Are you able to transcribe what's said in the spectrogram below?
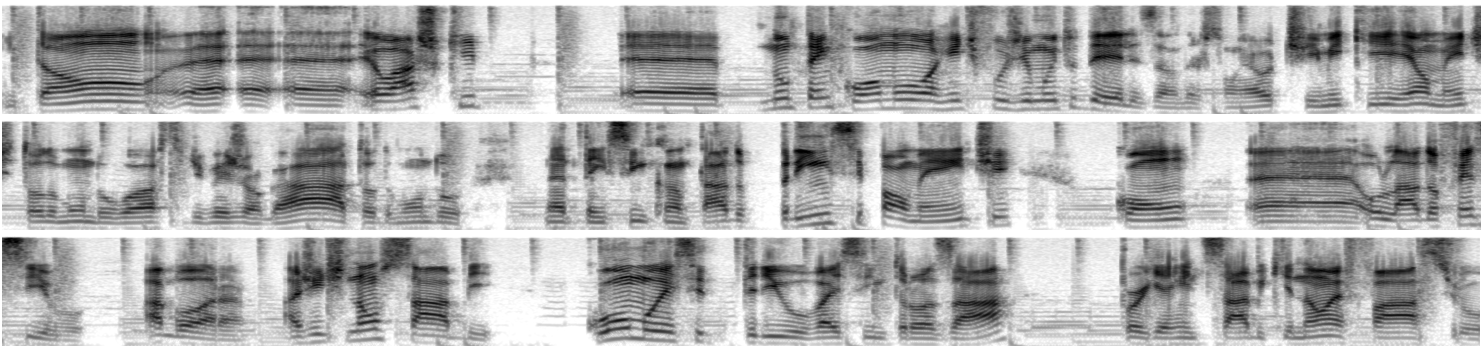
Então, é, é, é, eu acho que é, não tem como a gente fugir muito deles, Anderson. É o time que realmente todo mundo gosta de ver jogar, todo mundo né, tem se encantado, principalmente com é, o lado ofensivo. Agora, a gente não sabe como esse trio vai se entrosar, porque a gente sabe que não é fácil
